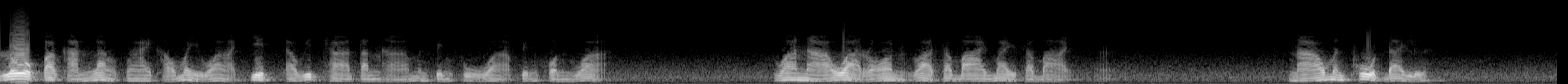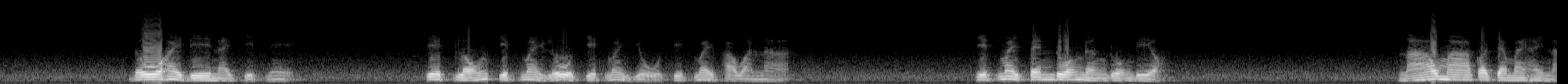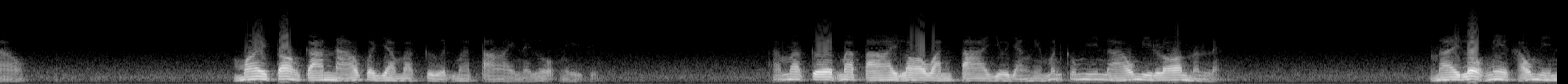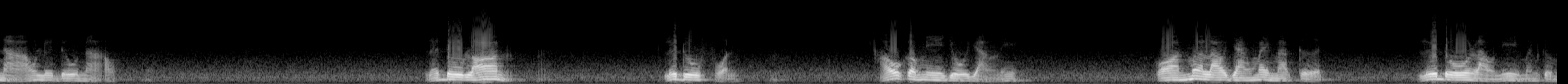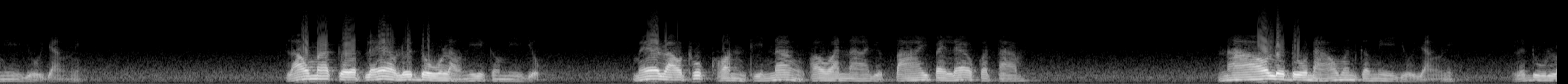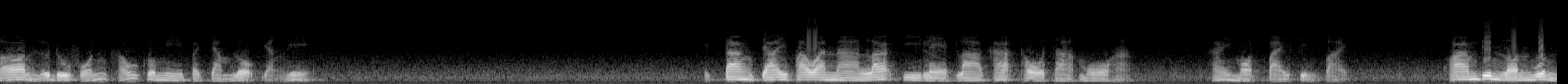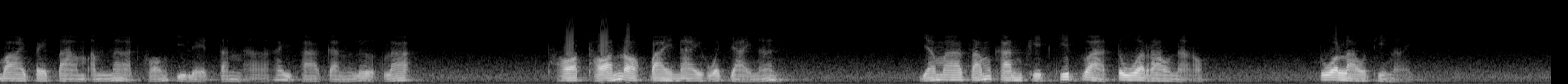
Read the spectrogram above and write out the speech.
โลกประขันร่างกายเขาไม่ว่า จิตอวิชชาตันหามันเป็นผู้ว่าเป็นคนว่า ว่าหนาวว่าร้อนว่าสบายไม่สบาย หนาวมันพูดได้หรือ ดูให้ดีในจิตนี้ จิตหลงจิตไม่รู้จิตไม่อยู่ จิตไม่ภาวนา จิตไม่เป็นดวงหนึ่งดวงเดียว หนาวมาก็จะไม่ให้หนาว ไม่ต้องการหนาวก็อย่ามาเกิดมาตายในโลกนี้สิ ถ้ามาเกิดมาตายรอวันตายอยู่อย่างนี้มันก็มีหนาวมีร้อนนั่นแหละ ในโลกนี้เขามีหนาวหรือดูหนาวและดูร้อนหรือดูฝน เขาก็มีอยู่อย่างนี้ ก่อนเมื่อเรายังไม่มาเกิดหรือดูเหล่านี้มันก็มีอยู่อย่างนี้ เรามาเกิดแล้วหรือดูเหล่านี้ก็มีอยู่ แม้เราทุกคนที่นั่งภาวนาอยู่ตายไปแล้วก็ตาม หนาวหรือดูหนาวมันก็มีอยู่อย่างนี้ฤดูร้อนฤดูฝนเขาก็มีประจำโลกอย่างนี้ตั้งใจภาวนาละกิเลสราคะโทสะโมหะ ให้หมดไปสิ้นไป ความดิ้นรนวุ่นวายไปตามอำนาจของกิเลสตัณหาให้พากันเลิกละ ถอดถอนออกไปในหัวใจนั้น อย่ามาสำคัญผิดคิดว่าตัวเราหนาว ตัวเราที่ไหน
